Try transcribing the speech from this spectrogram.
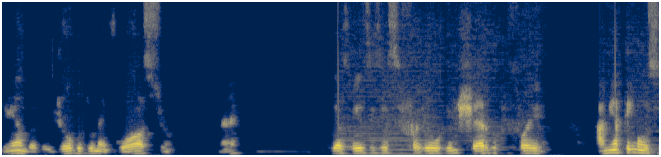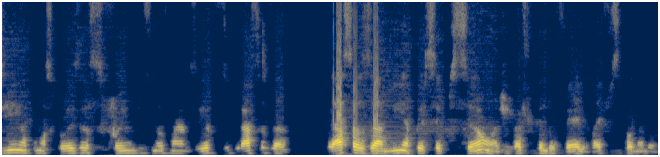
venda, do jogo do negócio, né? E às vezes esse foi, eu, eu enxergo que foi a minha teimosia em algumas coisas foi um dos meus maiores erros e graças a graças à minha percepção, a gente vai ficando velho, vai se tornando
